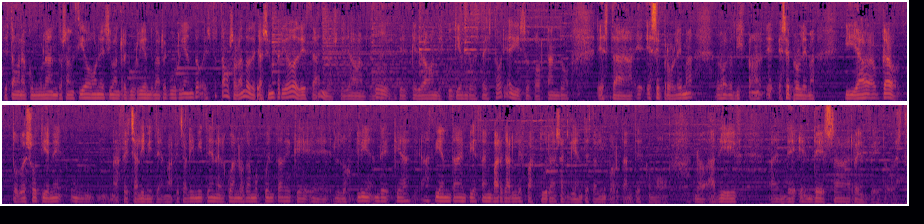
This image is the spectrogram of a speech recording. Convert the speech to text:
se estaban acumulando sanciones, iban recurriendo, iban recurriendo. Esto estamos hablando de casi un periodo de 10 años que llevaban, que, que llevaban discutiendo esta historia y soportando esta, e- ese problema, ese problema. Y ya, claro, todo eso tiene un- una fecha límite, una fecha límite en el cual nos damos cuenta de que eh, los clien- de que Hacienda empieza a embargarle facturas a clientes tan importantes como no, Adif, Ende- Endesa, Renfe y todo esto.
